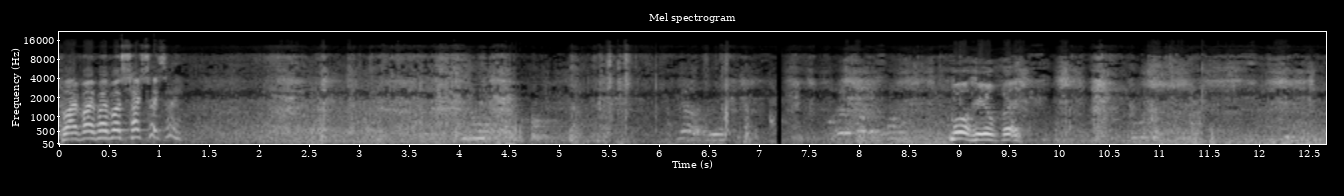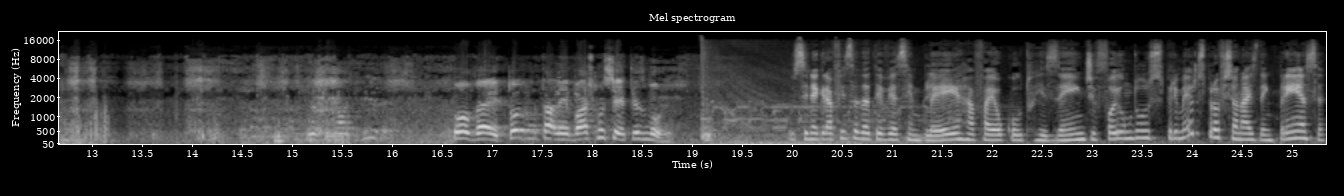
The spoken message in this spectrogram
Vai, vai, vai, vai, sai, sai, sai! Morreu, velho. Ô, velho, todo mundo tá lá embaixo, com certeza morreu. O cinegrafista da TV Assembleia, Rafael Couto Rezende, foi um dos primeiros profissionais da imprensa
